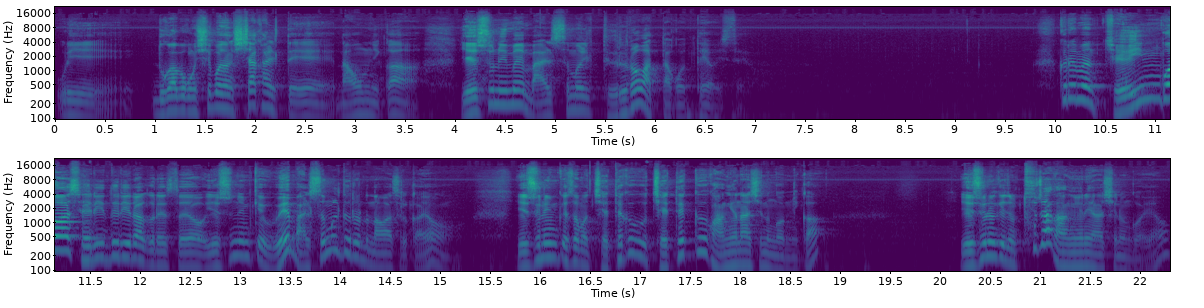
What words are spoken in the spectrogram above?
우리 누가복음 15장 시작할 때 나옵니까? 예수님의 말씀을 들으러 왔다고 되어 있어요. 그러면 죄인과 세리들이라 그랬어요. 예수님께 왜 말씀을 들으러 나왔을까요? 예수님께서 뭐 재테크 재테크 강연하시는 겁니까? 예수님께 좀 투자 강연회 하시는 거예요?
